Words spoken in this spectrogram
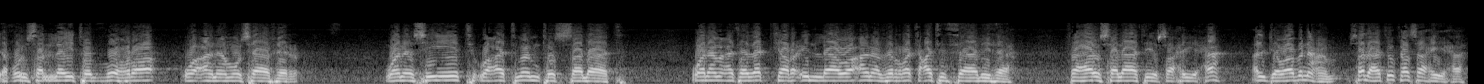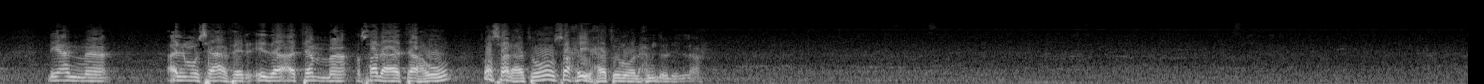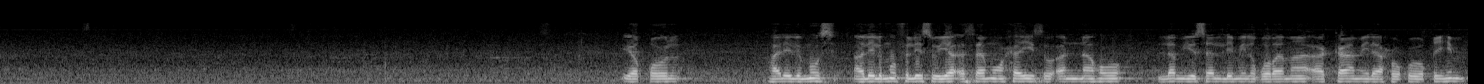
يقول صليت الظهر وأنا مسافر ونسيت وأتممت الصلاة. ولم أتذكر إلا وأنا في الركعة الثالثة فهل صلاتي صحيحة؟ الجواب نعم صلاتك صحيحة لأن المسافر إذا أتم صلاته فصلاته صحيحة والحمد لله. يقول هل المفلس يأثم حيث أنه لم يسلم الغرماء كامل حقوقهم؟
